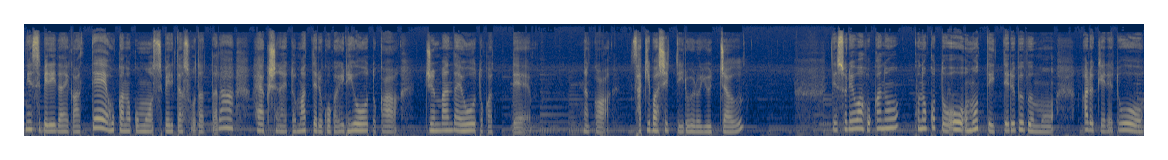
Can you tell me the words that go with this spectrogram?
ね滑り台があって他の子も滑りたそうだったら早くしないと待ってる子がいるよとか順番だよとかってなんか先走っていろいろ言っちゃう。でそれは他の子のことを思って言ってる部分もあるけれど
